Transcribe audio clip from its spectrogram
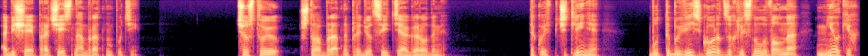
обещая прочесть на обратном пути. Чувствую, что обратно придется идти огородами. Такое впечатление, будто бы весь город захлестнула волна мелких,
